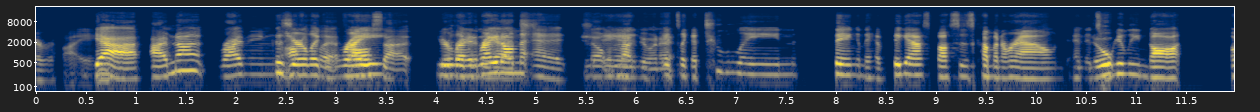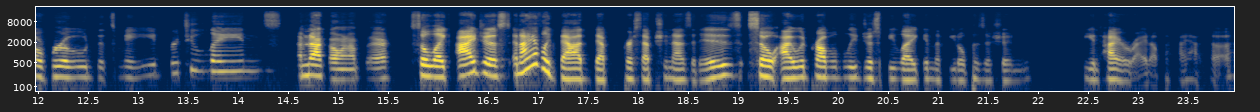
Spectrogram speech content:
terrifying. yeah, I'm not driving 'Cause because you're, like, right- set. You're, You're like right right, on the edge. Nope, I'm not doing it. It's like a two lane thing, and they have big ass buses coming around, and it's Nope. really not a road that's made for two lanes. I'm not going up there. So like I just and I have like bad depth perception as it is, so I would probably just be like in the fetal position the entire ride up if I had to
